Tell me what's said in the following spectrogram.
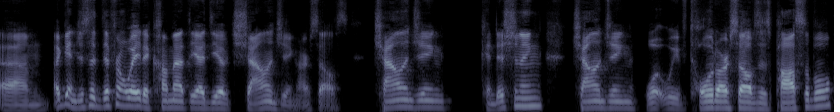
Um, again just a different way to come at the idea of challenging ourselves challenging conditioning, challenging what we've told ourselves is possible,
